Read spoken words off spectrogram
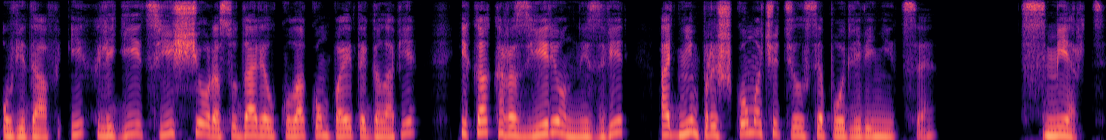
Увидав их, легиец еще раз ударил кулаком по этой голове и, как разъяренный зверь, одним прыжком очутился подле Вениция. «Смерть!»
